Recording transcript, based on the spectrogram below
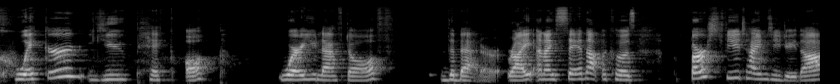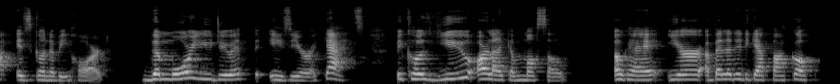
quicker you pick up where you left off, the better, right? And I say that because first few times you do that is going to be hard. The more you do it, the easier it gets because you are like a muscle. Okay? Your ability to get back up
